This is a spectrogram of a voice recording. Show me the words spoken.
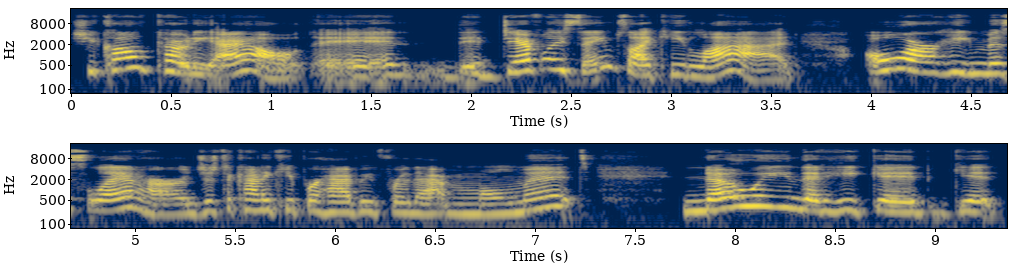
She called Kody out, and it definitely seems like he lied or he misled her just to kind of keep her happy for that moment, knowing that he could get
